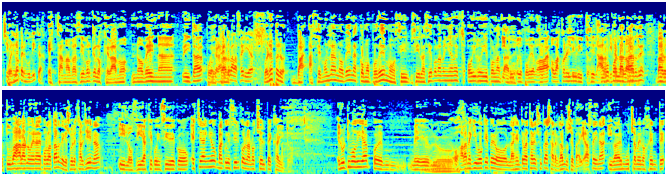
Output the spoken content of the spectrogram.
Si es que Bueno, le perjudica. Está más vacío porque los que vamos novena y tal, pues Porque la claro. gente va a la feria. Bueno, pero va- hacemos la novena como podemos. Si, si la hacía por la mañana, hoy voy a ir por la tarde. tú- o vas- o vas con el librito. Si la hago por la tarde, va- Pero tú vas a la novena de por la tarde, que suele estar llena, y los días que coincide con... Este año va a coincidir con la noche del pescadito. El último día, pues, me- ojalá me equivoque, pero la gente va a estar en su casa arreglándose para ir a la cena y va a haber mucha menos gente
